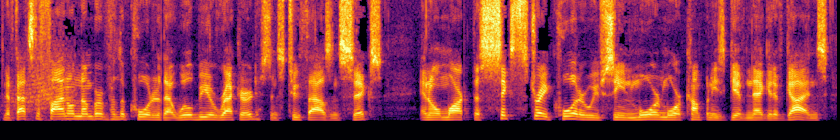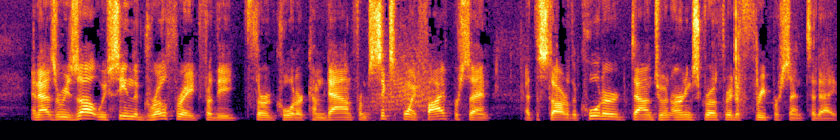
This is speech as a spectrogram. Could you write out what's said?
and if that's the final number for the quarter, that will be a record since 2006, and it will mark the sixth straight quarter we've seen more and more companies give negative guidance. And as a result, we've seen the growth rate for the third quarter come down from 6.5% at the start of the quarter down to an earnings growth rate of 3% today.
